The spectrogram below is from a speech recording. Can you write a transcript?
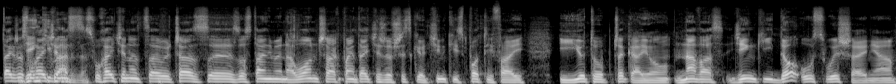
także Dzięki słuchajcie nas, bardzo. słuchajcie nas cały czas, e, zostańmy na łączach. Pamiętajcie, że wszystkie odcinki Spotify i YouTube czekają na was. Dzięki, do usłyszenia.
